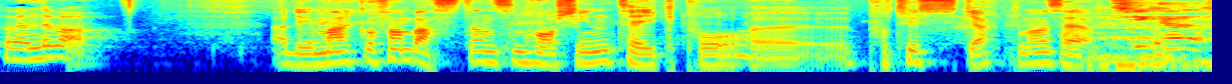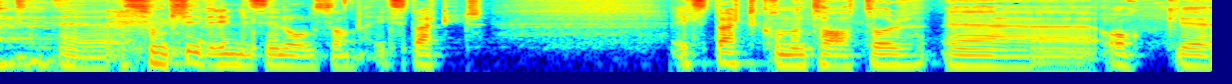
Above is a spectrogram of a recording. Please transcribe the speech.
på vem det var? Ja, det är Marco van Basten som har sin take på, eh, på tyska kan man väl säga. Eh, som kliver in i sin roll som expert, expertkommentator eh, och eh,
